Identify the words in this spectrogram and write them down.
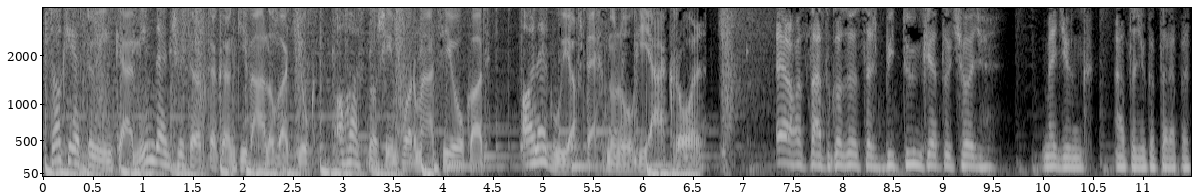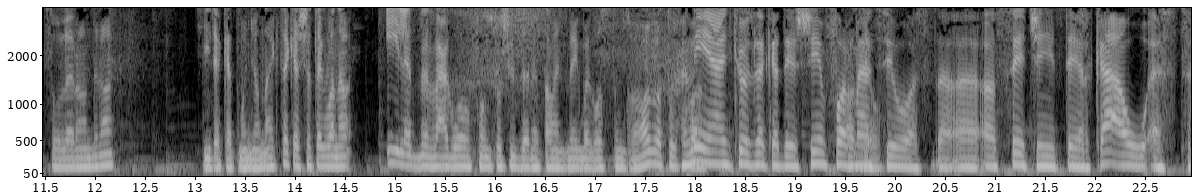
Szakértőinkkel minden csütörtökön kiválogatjuk a hasznos információkat a legújabb technológiákról. Elhasználtuk az összes bitünket, úgyhogy megyünk, átadjuk a terepet Szoller Andrának. Híreket mondjon nektek, esetleg van a életbevágó fontos üzenet, amit még megosztunk a hallgatókkal. Néhány közlekedési információ, azt a, a Széchenyi tér KO, ezt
